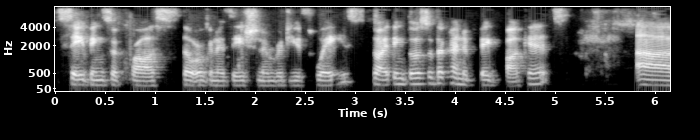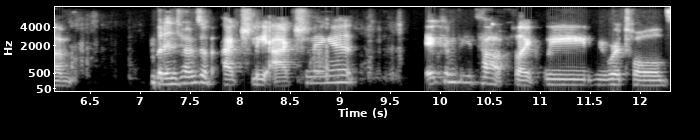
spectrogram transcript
savings across the organization and reduce waste. So I think those are the kind of big buckets. Um, but in terms of actually actioning it, it can be tough. Like we we were told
